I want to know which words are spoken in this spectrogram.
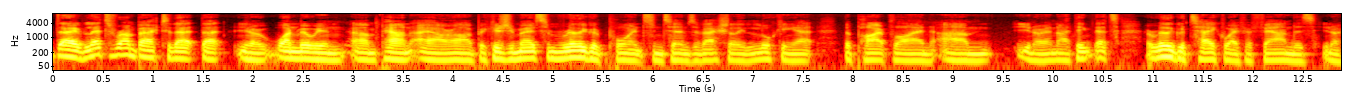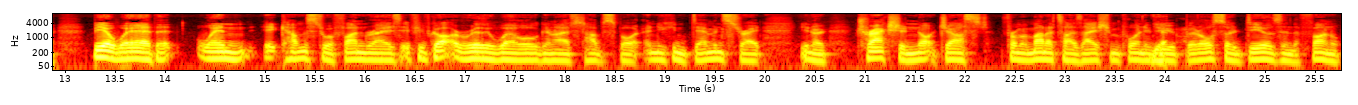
Dave, let's run back to that that you know one million um, pound ARR because you made some really good points in terms of actually looking at the pipeline. Um, you know, and I think that's a really good takeaway for founders. You know, be aware that when it comes to a fundraise, if you've got a really well organized HubSpot and you can demonstrate, you know, traction not just from a monetization point of view, but also deals in the funnel,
